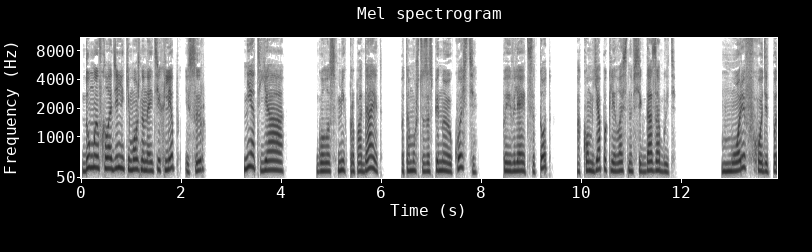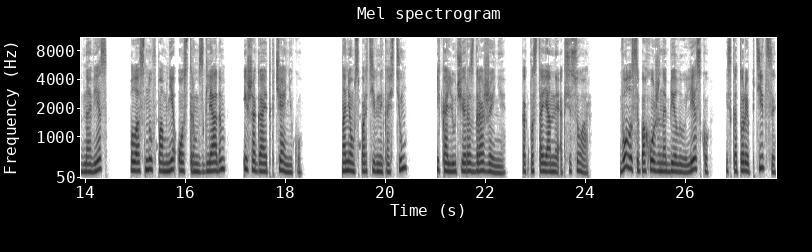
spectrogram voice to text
Думаю, в холодильнике можно найти хлеб и сыр. Нет, я... Голос вмиг пропадает, потому что за спиной у Кости появляется тот, о ком я поклялась навсегда забыть. Морев входит под навес, полоснув по мне острым взглядом и шагает к чайнику. На нем спортивный костюм и колючее раздражение, как постоянный аксессуар. Волосы похожи на белую леску, из которой птицы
